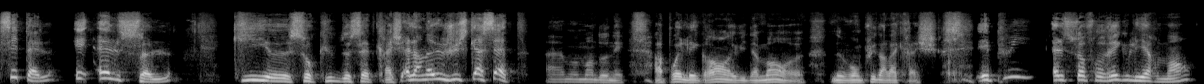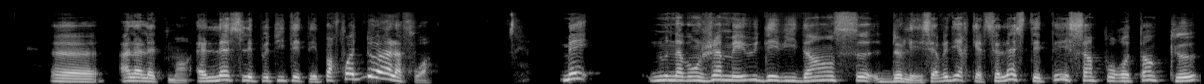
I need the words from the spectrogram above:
C'est elle, et elle seule, qui euh, s'occupe de cette crèche? Elle en a eu jusqu'à sept à un moment donné. Après, les grands, évidemment, euh, ne vont plus dans la crèche. Et puis, elle s'offre régulièrement euh, à l'allaitement. Elle laisse les petits tétés, parfois deux à la fois. Mais nous n'avons jamais eu d'évidence de lait. Ça veut dire qu'elle se laisse téter sans pour autant que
